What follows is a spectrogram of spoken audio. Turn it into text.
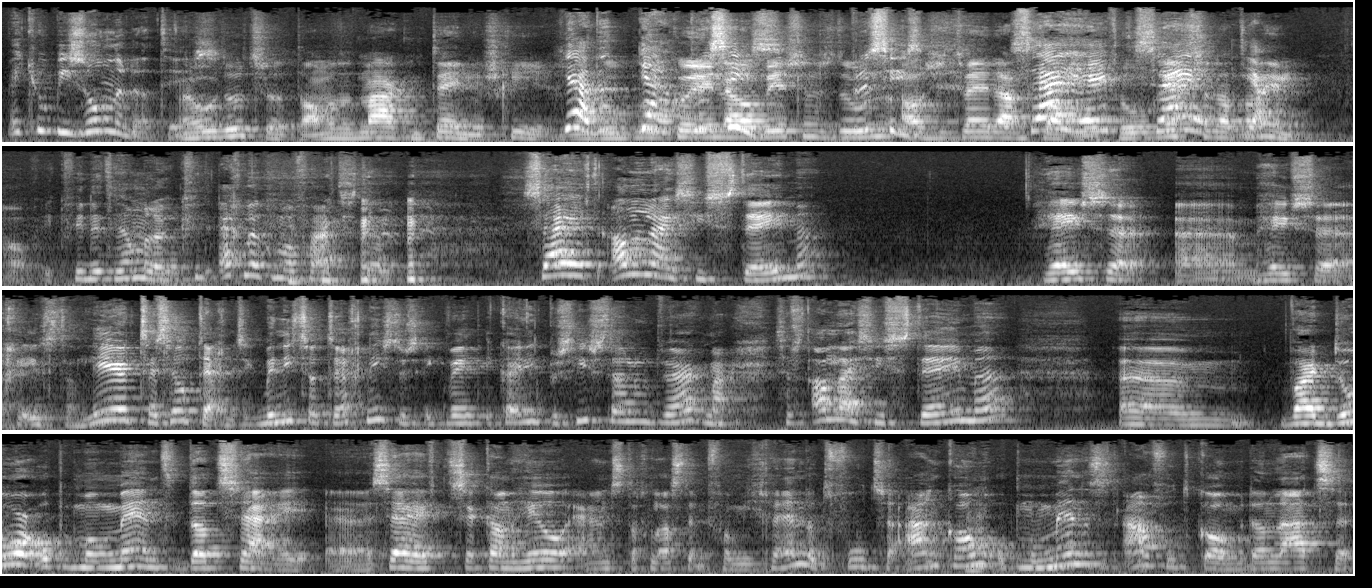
Weet je hoe bijzonder dat is? Maar hoe doet ze dat dan? Want het maakt meteen nieuwsgierig. Ja, hoe dat- hoe ja, kun je nou business doen Precies. als je twee dagen Zij plat ligt? Hoe zij- richt ze dat dan ja. in? Oh, ik vind het helemaal leuk. Ik vind het echt leuk om over uit te vertellen. Zij heeft allerlei systemen. Heeft ze, ehm, heeft ze geïnstalleerd. Zij is heel technisch. Ik ben niet zo technisch, dus ik, weet, ik kan je niet precies vertellen hoe het werkt. Maar ze heeft allerlei systemen. Ehm, waardoor op het moment dat zij, eh, zij, heeft, zij kan heel ernstig last hebben van migraine, dat voelt ze aankomen. Op het moment dat ze het aanvoelt komen, dan laat ze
